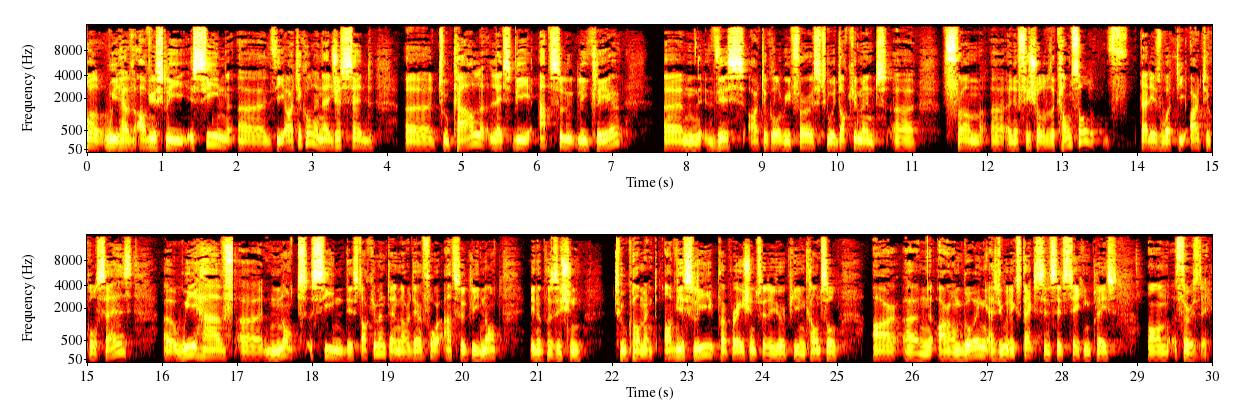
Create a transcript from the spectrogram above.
Well, we have obviously seen uh, the article, and I just said uh, to Carl, let's be absolutely clear. Um, this article refers to a document uh, from uh, an official of the Council. That is what the article says. Uh, we have uh, not seen this document and are therefore absolutely not in a position to comment. Obviously, preparations for the European Council are, um, are ongoing, as you would expect, since it's taking place on Thursday.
